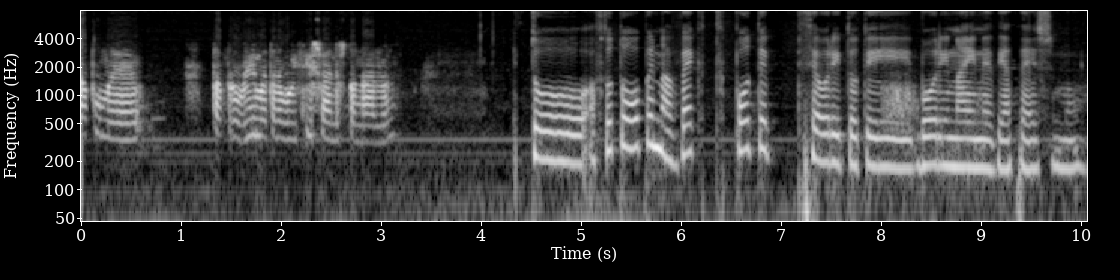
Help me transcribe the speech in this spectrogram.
να πούμε τα προβλήματα, να βοηθήσω ένας τον άλλον. Το, αυτό το Open Avect πότε θεωρείτε ότι μπορεί να είναι διαθέσιμο;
